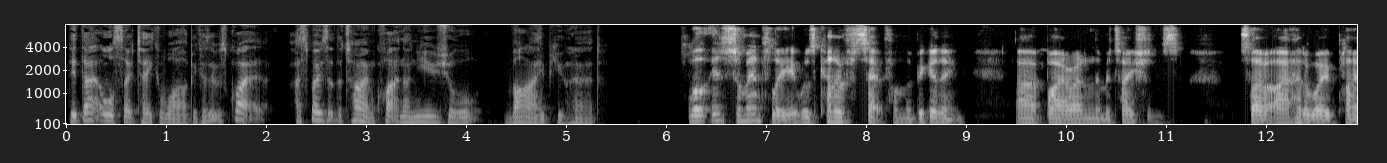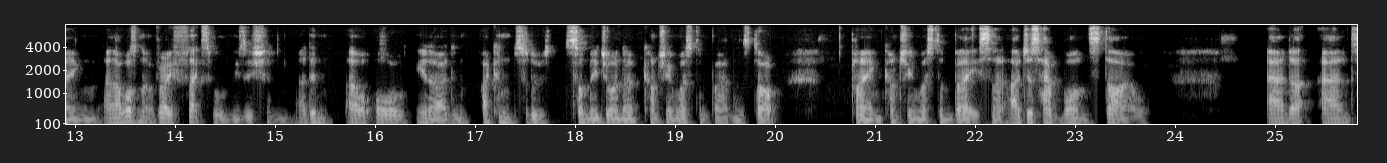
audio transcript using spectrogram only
Did that also take a while because it was quite, I suppose, at the time, quite an unusual vibe you had. Well, instrumentally, it was kind of set from the beginning uh, by our own limitations. So I had a way of playing, and I wasn't a very flexible musician. I didn't, or, or, you know, I didn't, I couldn't sort of suddenly join a country and western band and start playing country and western bass. I, I just had one style, and uh, and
